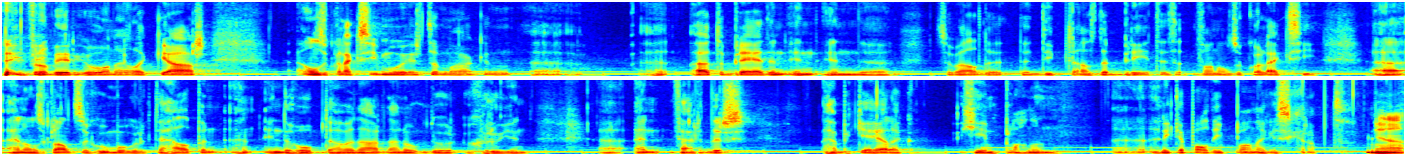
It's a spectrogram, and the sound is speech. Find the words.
en ik probeer gewoon elk jaar onze collectie mooier te maken, eh, eh, uit te breiden in, in de, zowel de, de diepte als de breedte van onze collectie. eh, en onze klanten zo goed mogelijk te helpen en in de hoop dat we daar dan ook door groeien. Eh, en verder heb ik eigenlijk geen plannen. Eh, en ik heb al die plannen geschrapt. Ja,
